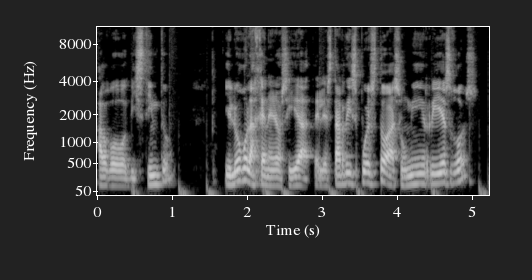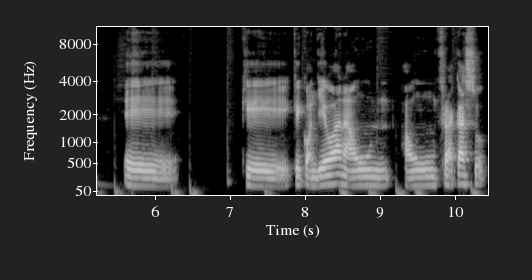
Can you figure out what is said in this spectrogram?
algo distinto, y luego la generosidad, el estar dispuesto a asumir riesgos eh, que, conllevan a un, fracaso,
